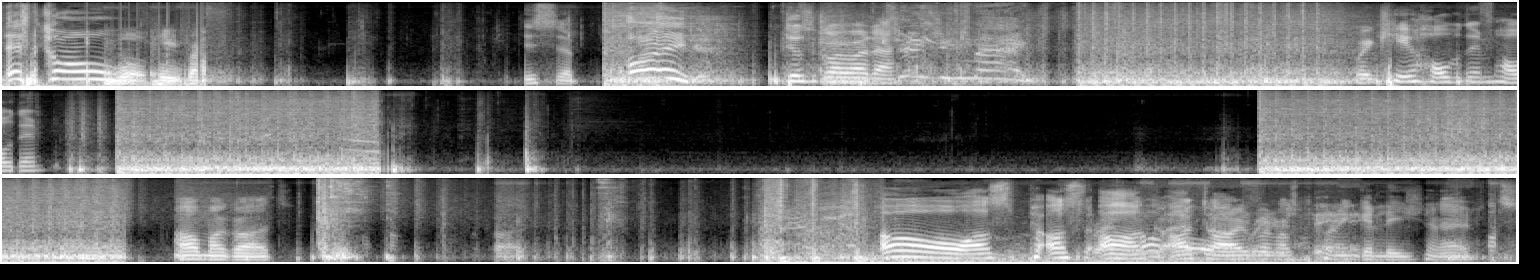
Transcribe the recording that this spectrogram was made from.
Let's go! Well, he ran. This is a. Oi! There's a guy right there. Wait, can you hold him? Hold him. Oh my god. Oh, I was, I was, oh, I died when I was putting a legion out.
